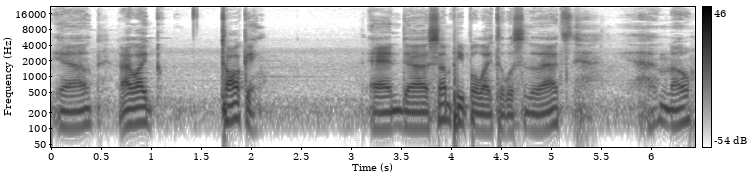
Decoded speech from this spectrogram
Yeah, I like talking, and uh, some people like to listen to that. I don't know.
